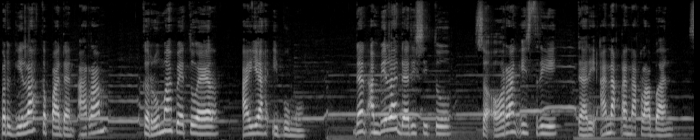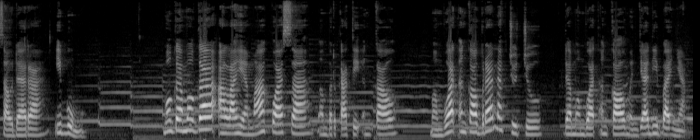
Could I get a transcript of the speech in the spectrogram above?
pergilah ke Padan Aram, ke rumah Betuel, ayah ibumu, dan ambillah dari situ seorang istri dari anak-anak Laban, saudara ibumu. Moga-moga Allah yang Maha Kuasa memberkati engkau, membuat engkau beranak cucu, dan membuat engkau menjadi banyak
